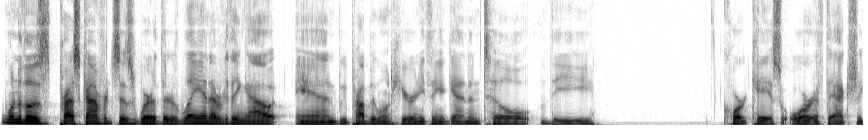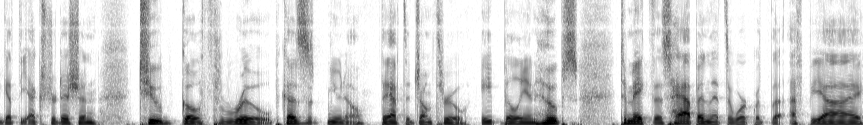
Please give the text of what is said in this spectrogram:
one of those press conferences where they're laying everything out, and we probably won't hear anything again until the court case or if they actually get the extradition to go through because you know they have to jump through 8 billion hoops to make this happen. They have to work with the FBI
